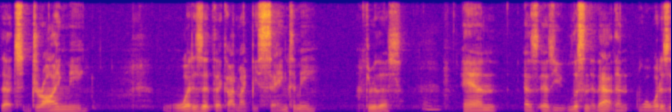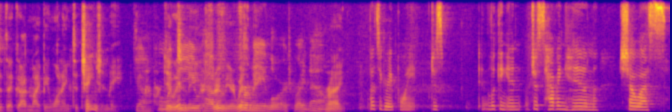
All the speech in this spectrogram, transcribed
that's drawing me? What is it that God might be saying to me through this? And as as you listen to that, then well, what is it that God might be wanting to change in me? Yeah. Or do what in do me you or have through me or with for me. me, Lord, right now? Right. That's a great point. Just looking in, just having him show us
